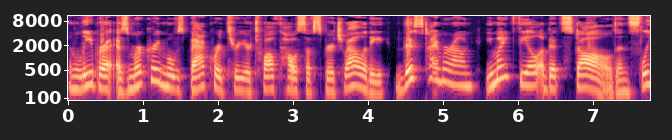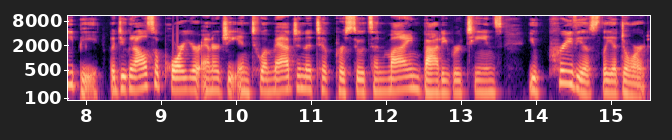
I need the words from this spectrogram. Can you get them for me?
In Libra, as Mercury moves backward through your 12th house of spirituality, this time around, you might feel a bit stalled and sleepy, but you can also pour your energy into imaginative pursuits and mind body routines you've previously adored.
